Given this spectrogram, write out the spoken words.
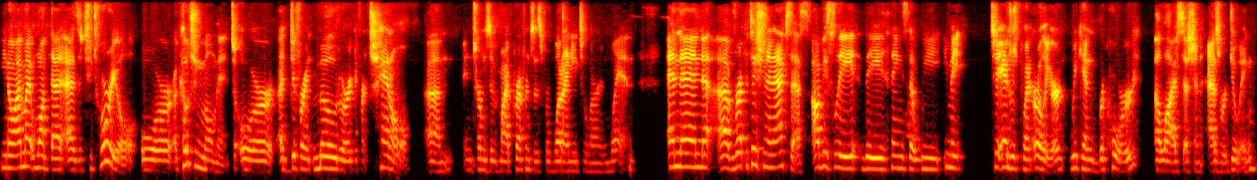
you know, I might want that as a tutorial or a coaching moment or a different mode or a different channel um, in terms of my preferences for what I need to learn when. And then uh, repetition and access. Obviously, the things that we, you may, to Andrew's point earlier, we can record a live session as we're doing,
